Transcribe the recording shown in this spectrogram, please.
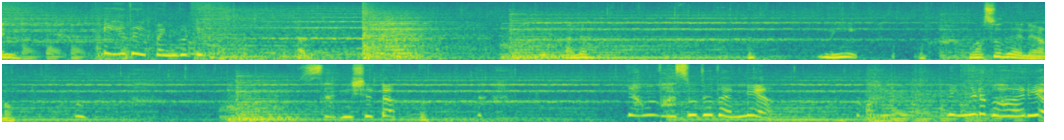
ഏയ്. ഏതാ ഈ പെൺകുട്ടി? അല്ല. നീ വസുത തന്നെയാണോ? സനീഷേട്ടാ ഞാൻ വസുത തന്നെയാ. നിങ്ങളുടെ ഭാര്യ.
